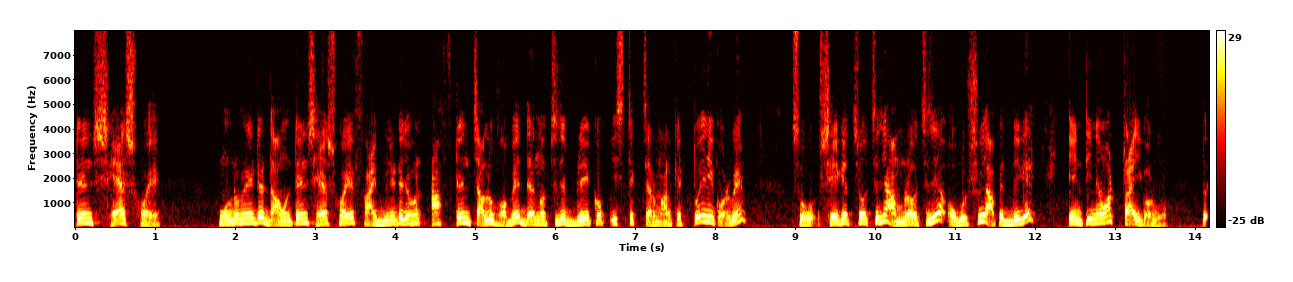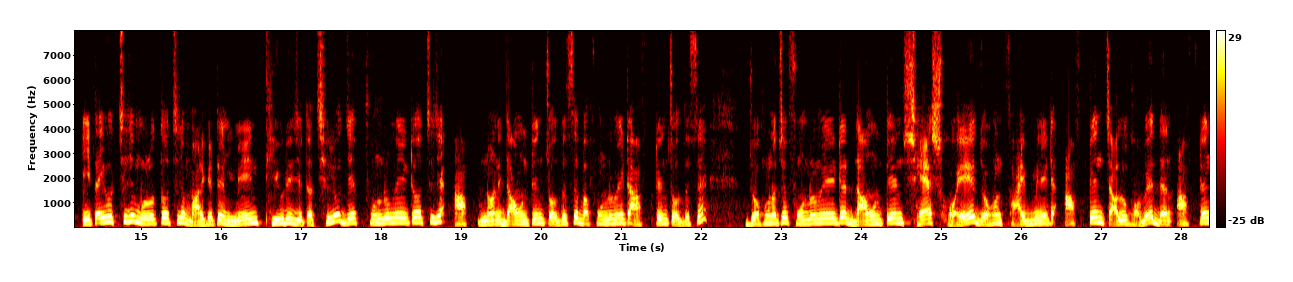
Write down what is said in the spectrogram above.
টেন শেষ হয়ে, পনেরো মিনিটে ডাউন টেন শেষ হয়ে ফাইভ মিনিটে যখন আপ টেন চালু হবে দেন হচ্ছে যে ব্রেক অফ স্ট্রাকচার মার্কেট তৈরি করবে। সো সেক্ষেত্রে হচ্ছে যে আমরা হচ্ছে যে অবশ্যই আপের দিকে এন্ট্রি নেওয়ার ট্রাই করব। তো এটাই হচ্ছে যে মূলত হচ্ছে যে মার্কেটের মেন থিওরি যেটা ছিল যে পনেরো মিনিটে হচ্ছে যে আপ মানে ডাউন টেন চলতেছে বা পনেরো মিনিটে আপ টেন চলতেছে। যখন হচ্ছে পনেরো মিনিটের ডাউন টেন শেষ হয়ে যখন ফাইভ মিনিটে আপ টেন চালু হবে দেন আপ টেন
